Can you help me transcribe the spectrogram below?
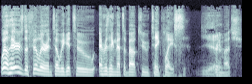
well, here's the filler until we get to everything that's about to take place, yeah. pretty much.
